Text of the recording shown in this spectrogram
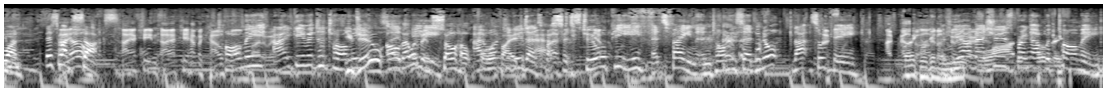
document. one. This one know. sucks. I actually, I actually have a cow farm, by Tommy, the way. I gave it to Tommy. You do? Oh, that would've been so helpful I want if I to do had this, just but if it's too Yep. OP, it's fine. And Tommy said, "Nope, that's okay. I feel like we're gonna If If lose you you have issues, bring it up with. Tommy.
